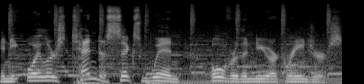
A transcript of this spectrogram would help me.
in the Oilers' 10 6 win over the New York Rangers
